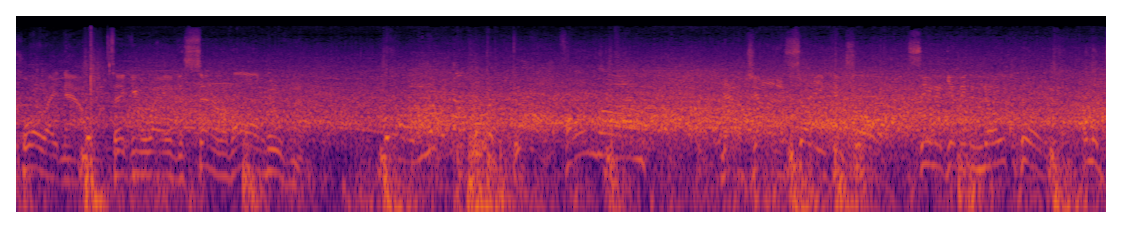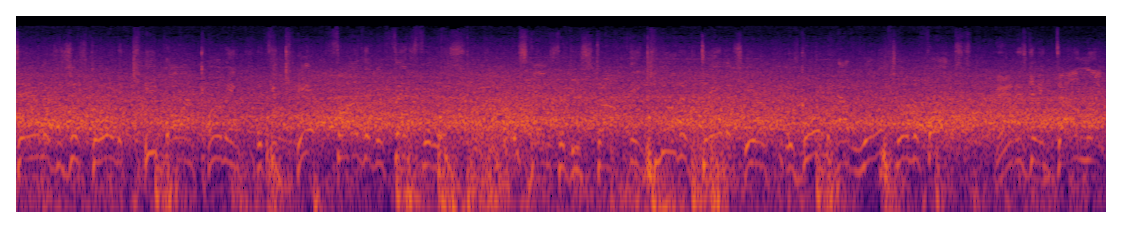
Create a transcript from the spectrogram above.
Core right now. Taking away the center of all movement. Home run. Now John asserting control. Cena giving no quarter. And the damage is just going to keep on coming if you can't find the defense for this. This has to be stopped. The cumulative damage here is going to have long-term effects. And he's getting downright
